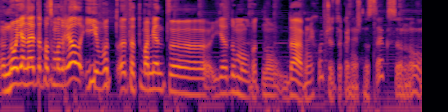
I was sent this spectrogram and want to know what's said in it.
Но я на это посмотрел, и вот этот момент, э, я думал, вот, ну, да, мне хочется, конечно, секса, ну...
